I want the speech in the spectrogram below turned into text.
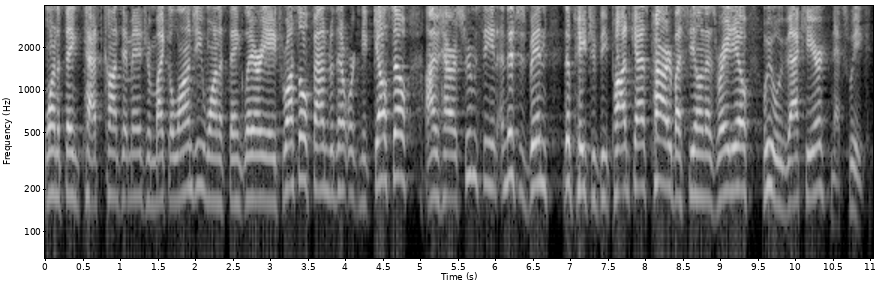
Want to thank Pat's content manager, Michael Loyko. Want to thank Larry H. Russell, founder of the network, Nick Gelso. I'm Harris Rubenstein, and this has been the Patriot Beat Podcast, powered by CLNS Radio. We will be back here next week.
